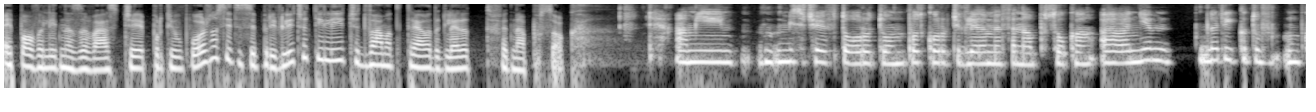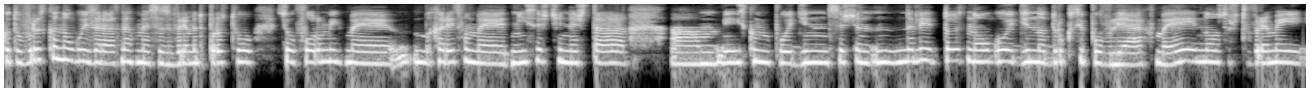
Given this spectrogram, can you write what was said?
е по-валидна за вас? Че противоположностите се привличат или че двамата трябва да гледат в една посока? Ами, мисля, че е второто. По-скоро, че гледаме в една посока. А, ние нали, като, като връзка много израснахме с времето, просто се оформихме, харесваме едни и същи неща, а, искаме по един същи, нали, т.е. много един на друг си повлияхме, но също време и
